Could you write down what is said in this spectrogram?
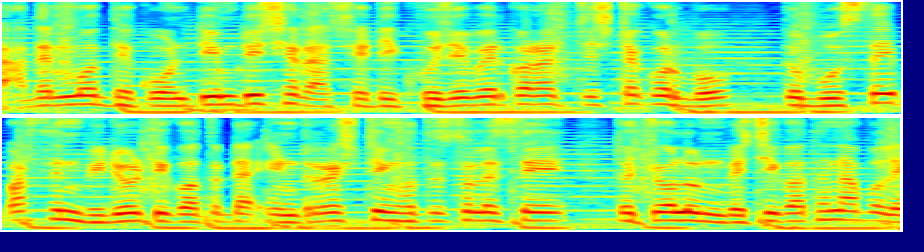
তাদের মধ্যে কোন টিমটি সেরা সেটি খুঁজে বের করার চেষ্টা করব। তো বুঝতেই পারছেন, ভিডিওটি কতটা ইন্টারেস্টিং হতে চলেছে। তো চলুন, বেশি কথা না বলে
